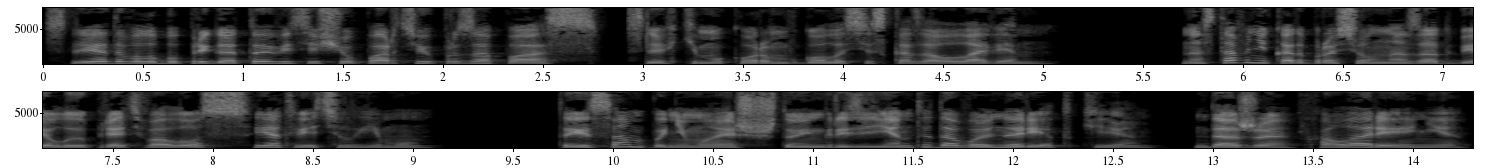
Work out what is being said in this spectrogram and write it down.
«Следовало бы приготовить еще партию про запас», — с легким укором в голосе сказал Лавен. Наставник отбросил назад белую прядь волос и ответил ему. «Ты и сам понимаешь, что ингредиенты довольно редкие. Даже в Халариане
